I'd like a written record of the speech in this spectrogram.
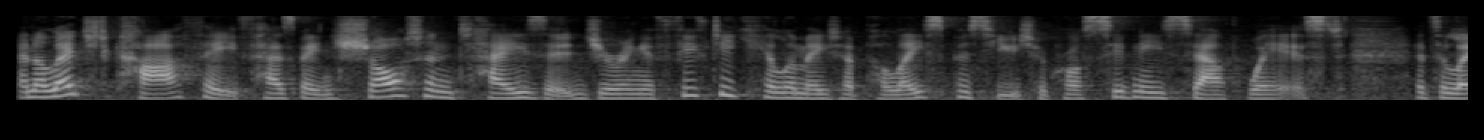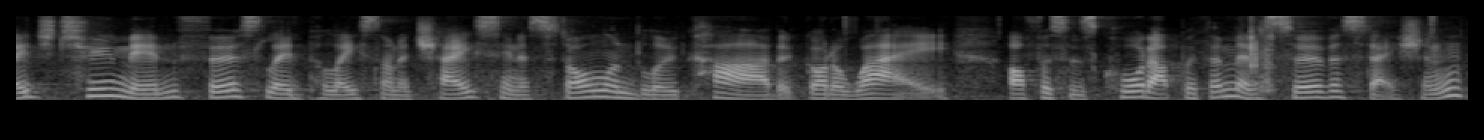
An alleged car thief has been shot and tasered during a 50 kilometre police pursuit across Sydney's southwest. It's alleged two men first led police on a chase in a stolen blue car but got away. Officers caught up with them at a service station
